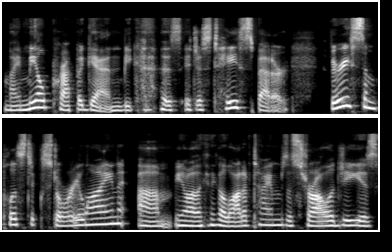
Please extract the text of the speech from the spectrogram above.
my meal prep again because it just tastes better." Very simplistic storyline. Um, you know, I think a lot of times astrology is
